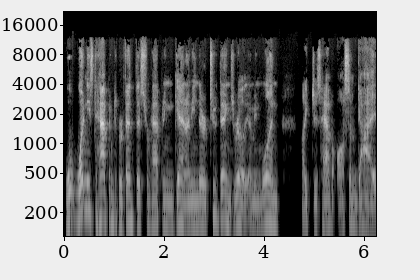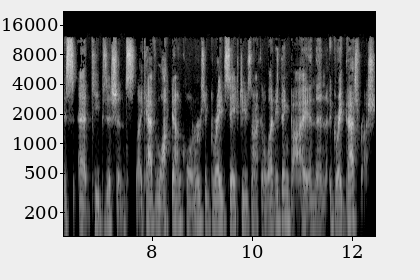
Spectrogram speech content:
what, what needs to happen to prevent this from happening again? I mean, there are two things really. I mean, one, like just have awesome guys at key positions, like have lockdown corners, a great safety who's not going to let anything by, and then a great pass rush.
